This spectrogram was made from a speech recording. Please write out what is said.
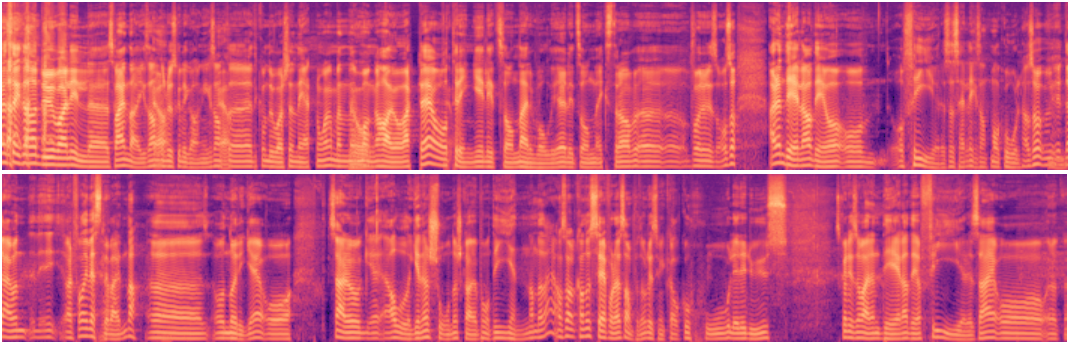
men tenk deg når du var Lille-Svein, da? Ja. når du skulle i gang. ikke sant? Ja. Jeg vet ikke om du var sjenert noen gang, men Jo. mange har jo vært det, og trenger litt sånn nerveolje, litt sånn ekstra. øh. Og så er det en del av det å, å, å frigjøre seg selv ikke sant, med alkohol. Altså, Mm. Det er jo, en, I hvert fall i vestlig verden, da, øh, og Norge og så er det jo Alle generasjoner skal jo på en måte gjennom det der. Altså, kan du se for deg samfunnet hvor liksom ikke alkohol eller rus skal liksom være en del av det å frigjøre seg og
